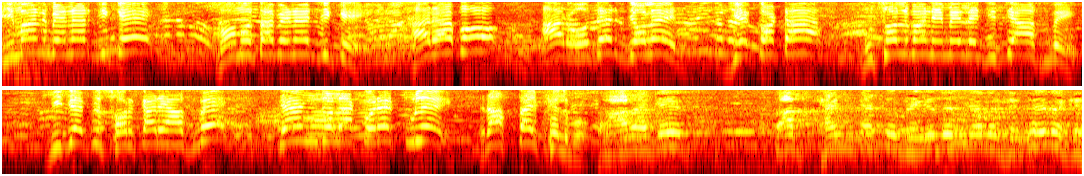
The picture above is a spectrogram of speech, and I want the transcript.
বিমান ব্যানার্জিকে মমতা ব্যানার্জিকে হারাবো আর ওদের জলের যে কটা মুসলমান এমএলএ জিতে আসবে বিজেপি সরকারে আসবে চ্যাংদোলা করে তুলে রাস্তায় ফেলব। তার আগে তার ঠ্যাংটাকে ভেঙে দেবে গেলে সেটাই রেখে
